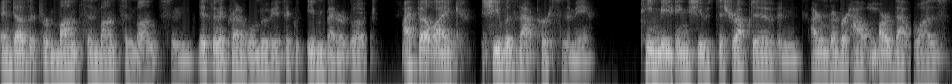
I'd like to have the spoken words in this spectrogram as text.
And does it for months and months and months. And it's an incredible movie. It's an even better book. I felt like she was that person to me team meetings, she was disruptive. And I remember how hard that was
